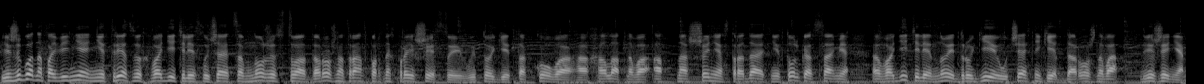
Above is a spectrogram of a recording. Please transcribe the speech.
Ежегодно по вине нетрезвых водителей случается множество дорожно-транспортных происшествий. В итоге такого халатного отношения страдают не только сами водители, но и другие участники дорожного движения.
